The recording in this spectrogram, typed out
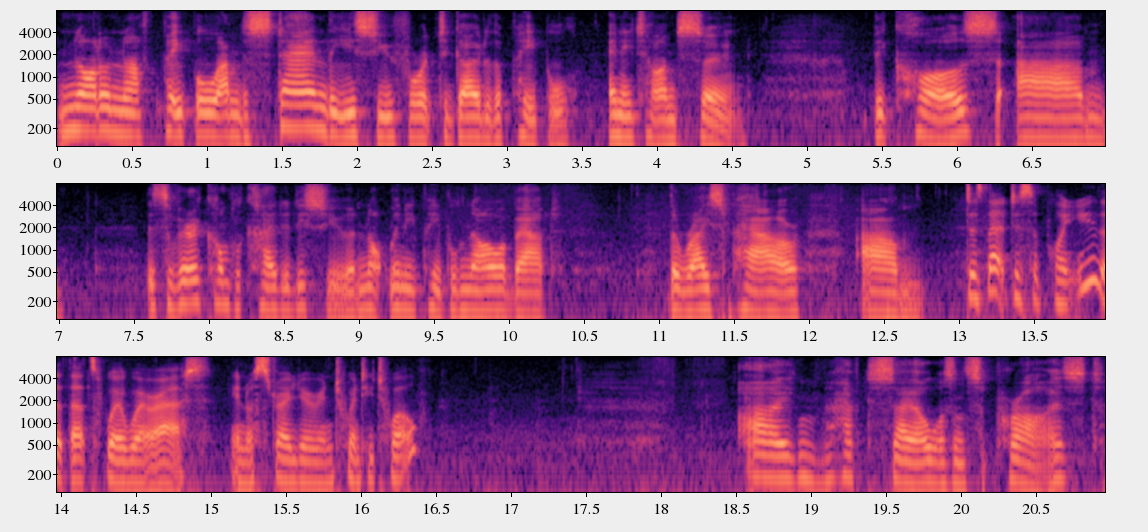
not enough people understand the issue for it to go to the people anytime soon, because um, it's a very complicated issue, and not many people know about the race power. Um, Does that disappoint you that that's where we're at in Australia in 2012? I have to say, I wasn't surprised.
